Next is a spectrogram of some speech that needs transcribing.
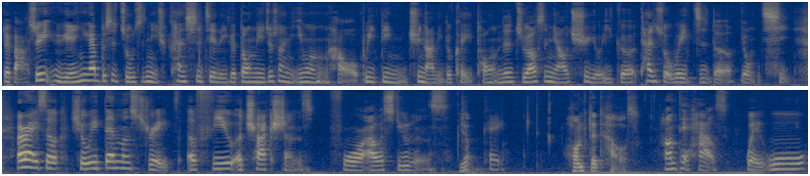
对吧？所以语言应该不是阻止你去看世界的一个动力，就算你英文很好，不一定去哪里都可以通。那主要是你要去有一个探索未知的勇气。All right, so shall we demonstrate a few attractions for our students? Yep. Okay, Haunted house, haunted house 鬼屋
